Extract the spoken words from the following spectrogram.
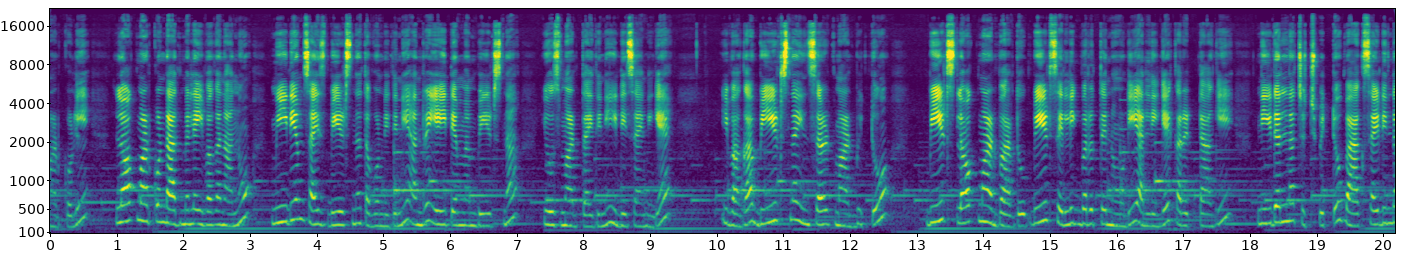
ಮಾಡ್ಕೊಳ್ಳಿ. ಲಾಕ್ ಮಾಡ್ಕೊಂಡಾದಮೇಲೆ ಇವಾಗ ನಾನು ಮೀಡಿಯಮ್ ಸೈಜ್ ಬೀಡ್ಸ್ನ ತಗೊಂಡಿದ್ದೀನಿ. ಅಂದರೆ ಏಯ್ಟ್ ಎಂ ಎಂ ಬೀಡ್ಸ್ನ ಯೂಸ್ ಮಾಡ್ತಾ ಇದ್ದೀನಿ ಈ ಡಿಸೈನಿಗೆ ಇವಾಗ ಬೀಡ್ಸ್ನ ಇನ್ಸರ್ಟ್ ಮಾಡಿಬಿಟ್ಟು ಬೀಡ್ಸ್ ಲಾಕ್ ಮಾಡಬಾರ್ದು. ಬೀಡ್ಸ್ ಎಲ್ಲಿಗೆ ಬರುತ್ತೆ ನೋಡಿ, ಅಲ್ಲಿಗೆ ಕರೆಕ್ಟಾಗಿ ನೀಡಲ್ನ ಚುಚ್ಚಿಬಿಟ್ಟು ಬ್ಯಾಕ್ ಸೈಡಿಂದ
